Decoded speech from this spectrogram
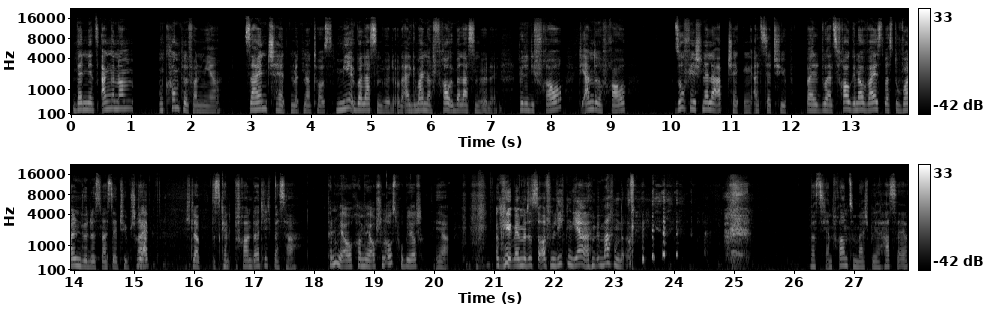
wenn jetzt angenommen ein Kumpel von mir sein Chat mit Tuss mir überlassen würde oder allgemein einer Frau überlassen würde, würde die Frau, die andere Frau, so viel schneller abchecken als der Typ. Weil du als Frau genau weißt, was du wollen würdest, was der Typ schreibt. Ich glaube, das könnten Frauen deutlich besser. Können wir auch, haben wir auch schon ausprobiert. Ja. Okay, wenn wir das so offen liegen, ja, wir machen das. Was ich an Frauen zum Beispiel hasse,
